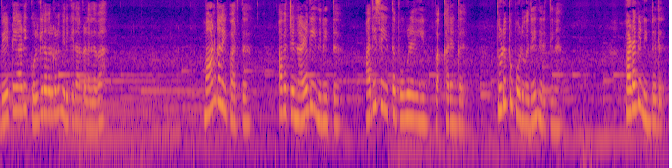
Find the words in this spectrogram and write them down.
வேட்டையாடி கொள்கிறவர்களும் இருக்கிறார்கள் அல்லவா? மான்களை பார்த்து அவற்றின் அழகை நினைத்து அதிசயித்த பூங்குழலியின் ப- கரங்கள் துடுப்பு போடுவதை நிறுத்தின. படகு நின்றது.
